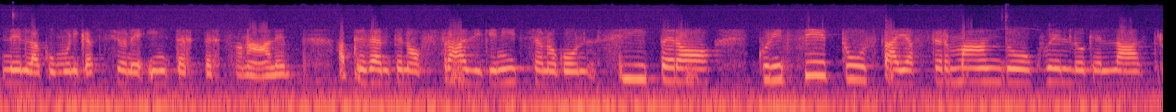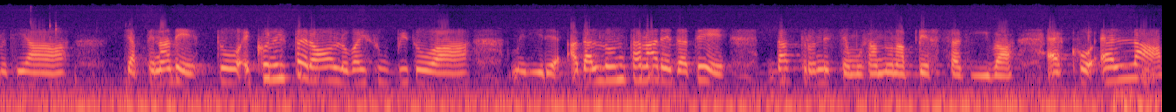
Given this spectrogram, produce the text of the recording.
nella comunicazione interpersonale. Ha presente no, frasi che iniziano con sì però, con il sì tu stai affermando quello che l'altro ti ha, appena detto e con il però lo vai subito a, dire, ad allontanare da te. D'altronde stiamo usando un'avversativa. Ecco, è là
